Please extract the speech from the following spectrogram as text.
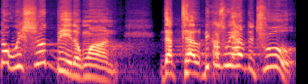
No, we should be the one that tell, because we have the truth.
